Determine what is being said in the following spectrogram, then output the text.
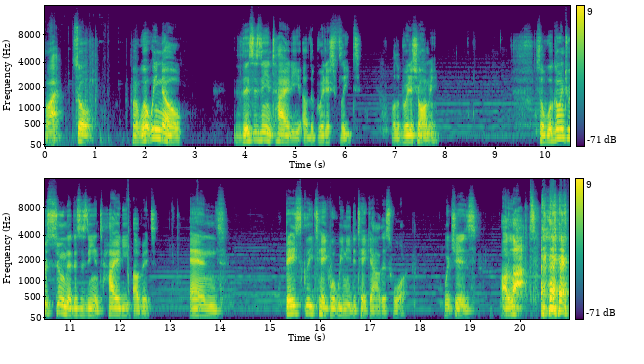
Alright. So, for what we know, this is the entirety of the British fleet. Or the British army. So we're going to assume that this is the entirety of it and basically take what we need to take out of this war, which is a lot.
